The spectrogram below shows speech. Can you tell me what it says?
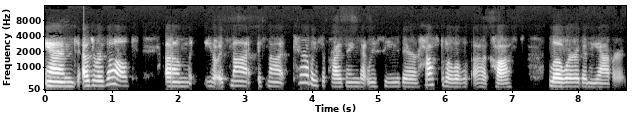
And as a result, um, you know, it's not it's not terribly surprising that we see their hospital uh, costs lower than the average,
